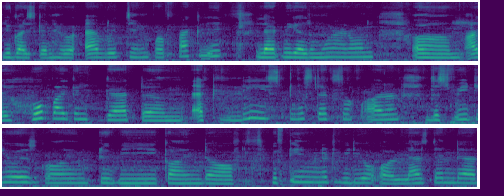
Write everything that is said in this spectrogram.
you guys can hear everything perfectly. Let me gather more around um, I hope I can get um, at least two stacks of iron. This video is going to be kind of 15 minute video or less than that.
